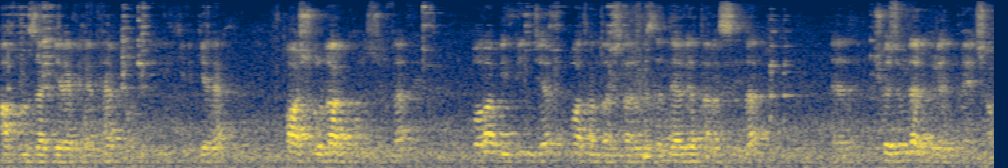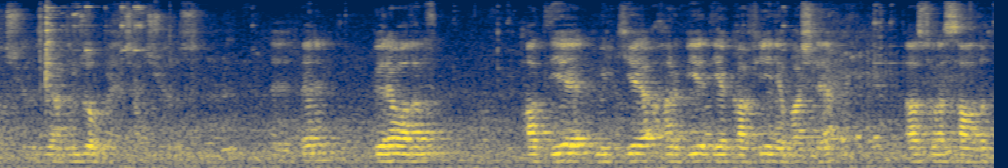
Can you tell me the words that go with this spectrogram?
aklınıza gelebilen her konuyla ilgili gelen başvurular konusunda olabildiğince vatandaşlarımızla devlet arasında e, çözümler üretmeye çalışıyoruz, yardımcı olmaya çalışıyoruz. E, benim görev alanım adliye, mülkiye, harbiye diye kafiyeyle başlayan, daha sonra sağlık,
